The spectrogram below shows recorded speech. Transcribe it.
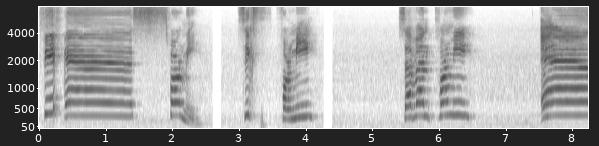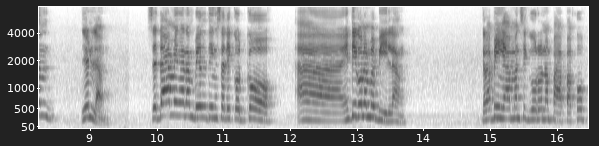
Fifth is for me. Sixth for me. Seventh for me. And yun lang. Sa dami nga ng building sa likod ko, ah, hindi ko na mabilang. Grabe yaman siguro ng papa ko.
